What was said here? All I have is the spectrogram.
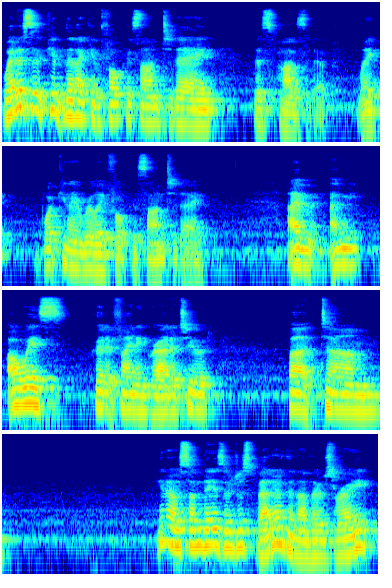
what is it that I can focus on today that's positive? Like, what can I really focus on today? I'm, I'm always good at finding gratitude, but um, you know, some days are just better than others, right?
